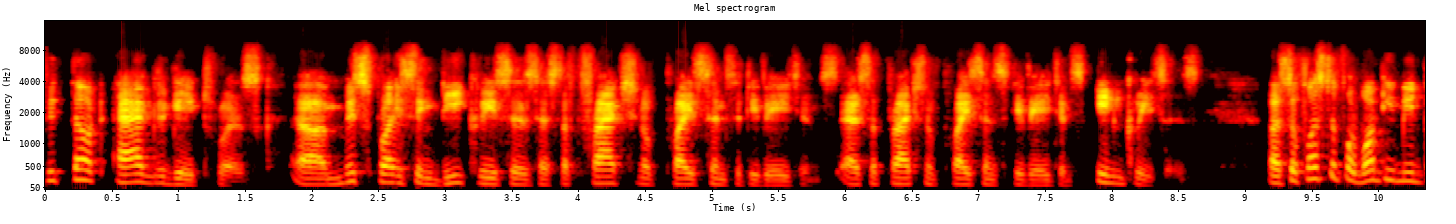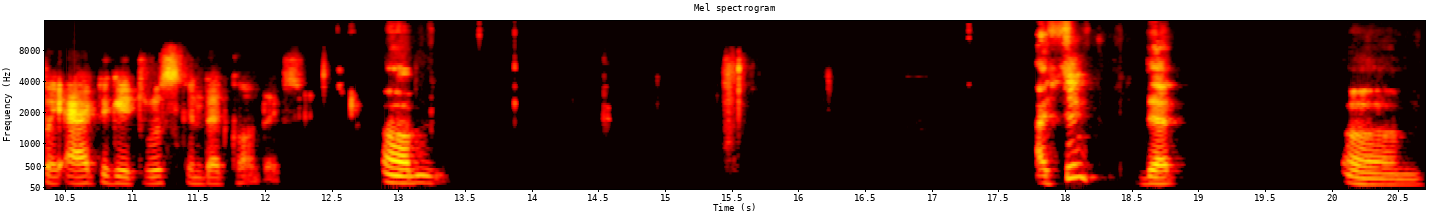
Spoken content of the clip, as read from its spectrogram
without aggregate risk, uh, mispricing decreases as the fraction of price sensitive agents, as the fraction of price sensitive agents increases. Uh, so first of all, what do you mean by aggregate risk in that context? Um, I think that um,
